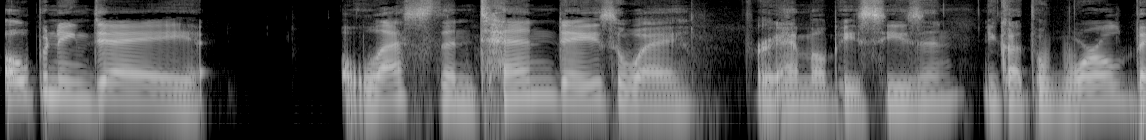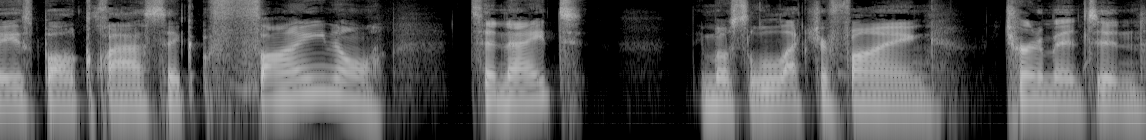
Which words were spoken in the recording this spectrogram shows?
Opening day, less than 10 days away for MLB season. You got the World Baseball Classic final tonight, the most electrifying tournament in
